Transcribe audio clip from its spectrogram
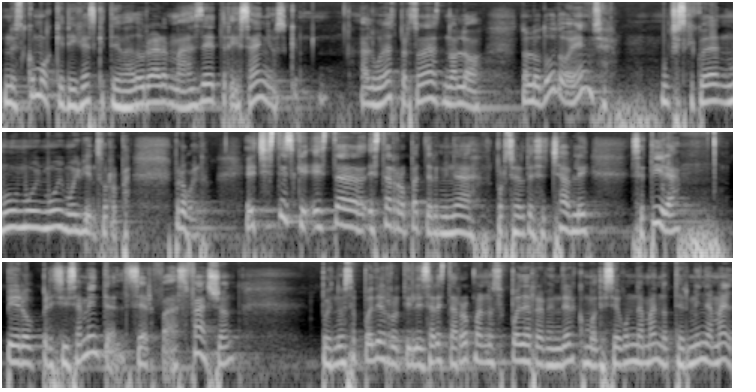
no es como que digas que te va a durar más de tres años. Algunas personas no lo, no lo dudo, ¿eh? O sea, muchos que cuidan muy, muy, muy, muy bien su ropa. Pero bueno, el chiste es que esta, esta ropa termina por ser desechable, se tira, pero precisamente al ser fast fashion, pues no se puede reutilizar esta ropa, no se puede revender como de segunda mano, termina mal.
